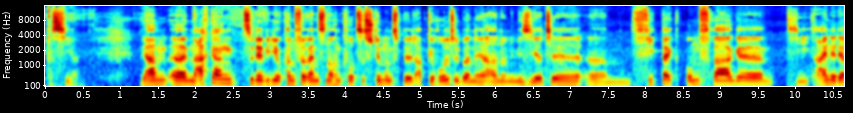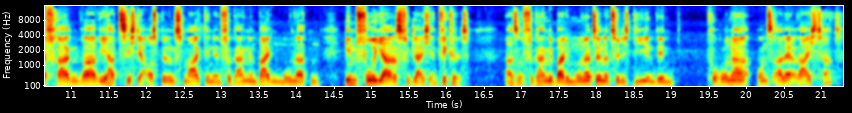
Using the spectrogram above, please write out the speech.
passieren. Wir haben äh, im Nachgang zu der Videokonferenz noch ein kurzes Stimmungsbild abgeholt über eine anonymisierte ähm, Feedback-Umfrage. Die eine der Fragen war, wie hat sich der Ausbildungsmarkt in den vergangenen beiden Monaten im Vorjahresvergleich entwickelt? Also vergangene beide Monate, natürlich die, in denen Corona uns alle erreicht hat.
